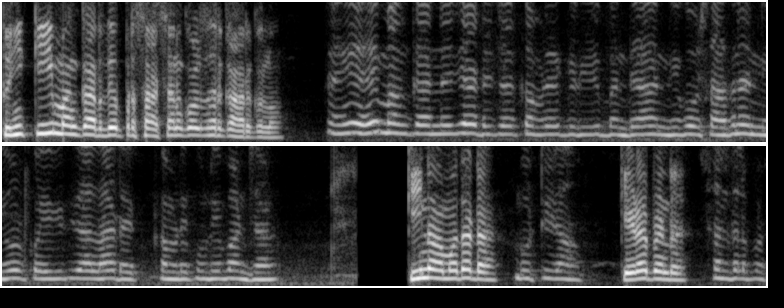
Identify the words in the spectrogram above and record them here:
ਤੁਸੀਂ ਕੀ ਮੰਗ ਕਰਦੇ ਹੋ ਪ੍ਰਸ਼ਾਸਨ ਕੋਲ ਸਰਕਾਰ ਕੋਲੋਂ? ਅਸੀਂ ਇਹ ਮੰਗ ਕਰਨੇ ਜੀ ਸਾਡੇ ਚ ਕਮਰੇ ਗਰੀਬ ਬੰਦਿਆਂ ਨਹੀਂ ਹੋਰ ਸਾਧਨ ਨਹੀਂ ਹੋਰ ਕੋਈ ਵੀ ਚੱਲ ਸਾਡੇ ਕਮਰੇ ਕੁਮਰੇ ਬਣ ਜਾਣ। ਕੀ ਨਾਮ ਆ ਤੁਹਾਡਾ? ਬੂਟੀ ਰਾਮ। ਕਿਹੜਾ ਪਿੰਡ? ਸੰਦਲਪੁਰ।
